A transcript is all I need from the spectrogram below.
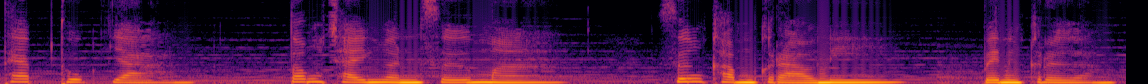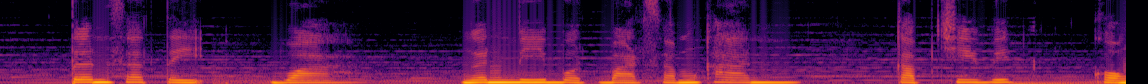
แทบทุกอย่างต้องใช้เงินซื้อมา ซึ่งคำกล่าวนี้เป็นเครื่องเตือนสติว่า เงินมีบทบาทสำคัญ กับชีวิตของ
